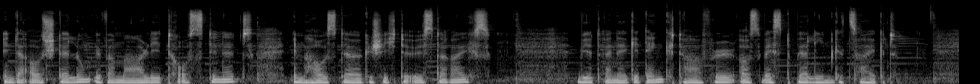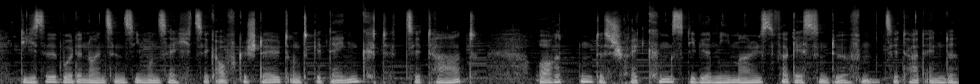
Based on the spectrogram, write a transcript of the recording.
In der Ausstellung über Marley Trostinet im Haus der Geschichte Österreichs wird eine Gedenktafel aus Westberlin gezeigt. Diese wurde 1967 aufgestellt und gedenkt, Zitat, Orten des Schreckens, die wir niemals vergessen dürfen. Zitat Ende.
